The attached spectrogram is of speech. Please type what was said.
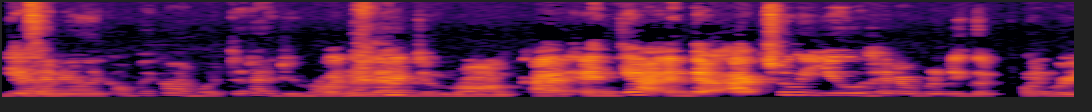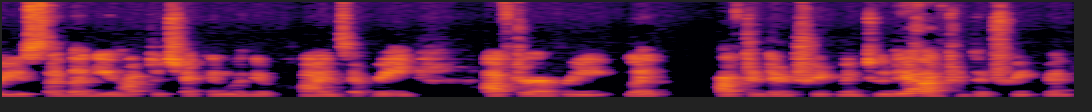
Because yeah. then you're like, oh my God, what did I do wrong? What did I do wrong? Uh, and yeah, and the, actually, you hit a really good point where you said that you have to check in with your clients every after every like after their treatment, two days Yeah. after their treatment.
